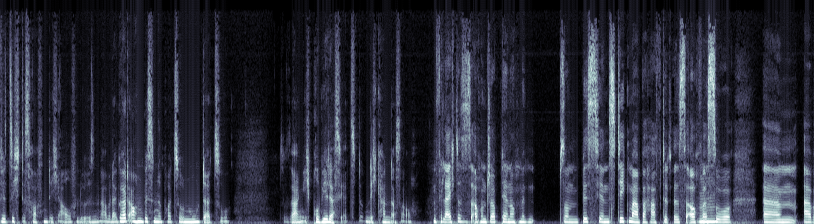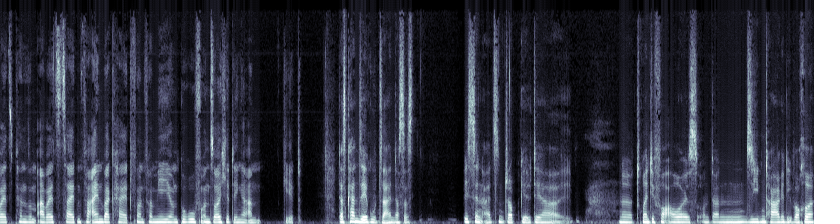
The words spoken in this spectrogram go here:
wird sich das hoffentlich auflösen. Aber da gehört auch ein bisschen eine Portion Mut dazu. Zu sagen, ich probiere das jetzt und ich kann das auch. Und vielleicht ist es auch ein Job, der noch mit so ein bisschen Stigma behaftet ist, auch was mhm. so ähm, Arbeitspensum, Arbeitszeiten, Vereinbarkeit von Familie und Beruf und solche Dinge angeht. Das kann sehr gut sein, dass es bisschen als ein Job gilt, der ne, 24 Hours und dann sieben Tage die Woche.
